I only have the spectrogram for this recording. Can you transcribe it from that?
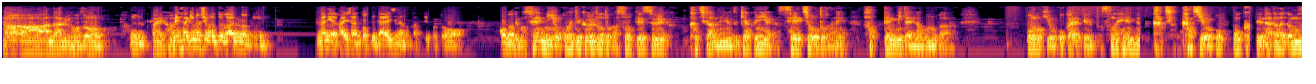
かああ、なるほど。ら。うん。はいはい。目先の仕事があるのに、何が会社にとって大事なのかっていうことを、このでも1000人を超えてくるととか想定する価値観で言うと逆に成長とかね、発展みたいなものが重きを置かれてると、その辺で価値、価値を置くってなかなか難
